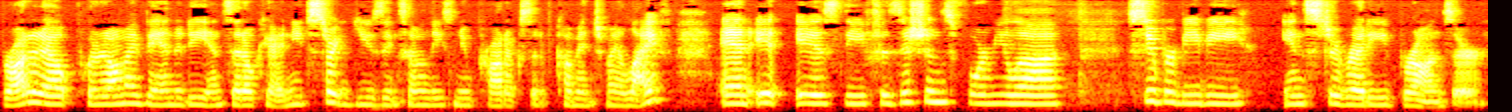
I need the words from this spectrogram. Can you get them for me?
brought it out, put it on my vanity, and said, okay, I need to start using some of these new products that have come into my life, and it is the Physicians Formula Super BB Insta Ready Bronzer.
